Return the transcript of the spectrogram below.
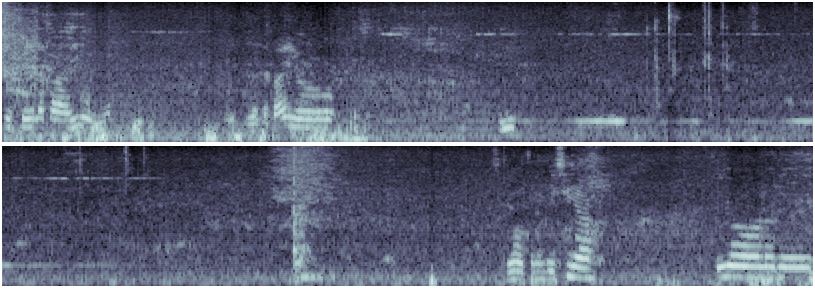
prepare na tayo. Yan. Prepare na tayo. Okay. Let's go to Malaysia. See you later.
